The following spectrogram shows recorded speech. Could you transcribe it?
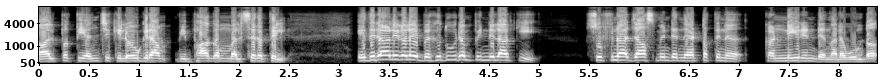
നാൽപ്പത്തിയഞ്ച് കിലോഗ്രാം വിഭാഗം മത്സരത്തിൽ എതിരാളികളെ ബഹുദൂരം പിന്നിലാക്കി സുഫ്ന ജാസ്മിന്റെ നേട്ടത്തിന് കണ്ണീരിന്റെ നനവുണ്ട്.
